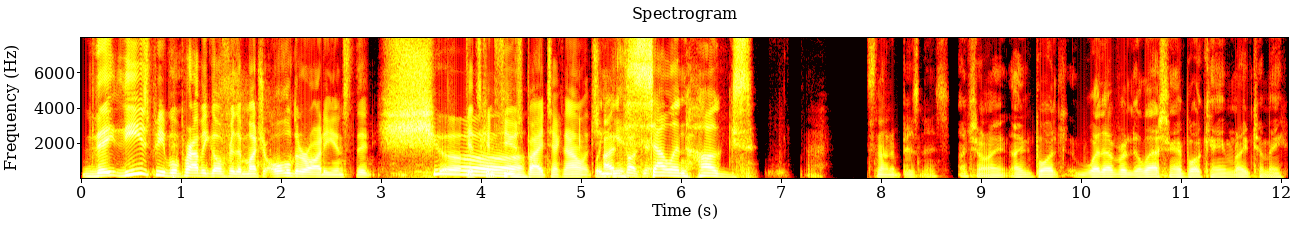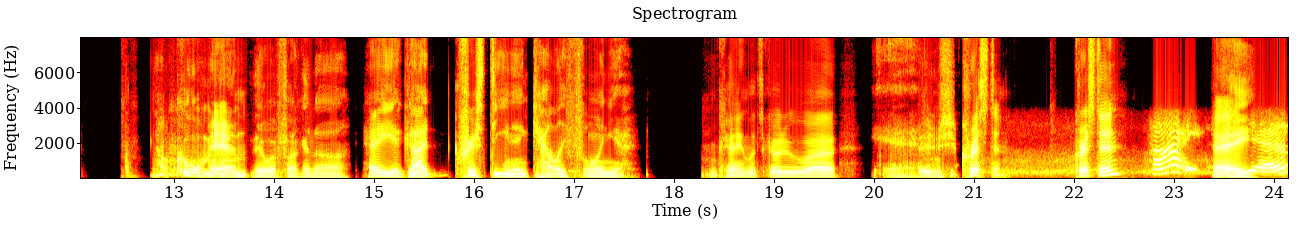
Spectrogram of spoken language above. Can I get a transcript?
They these people probably go for the much older audience that Sure. gets confused by technology. when you're selling hugs. It's not a business. That's all right. I bought whatever. The last thing I bought came right to me. Oh, cool, man. They were fucking. uh Hey, you got Christine in California. Okay, let's go to uh, yeah. Kristen. Kristen. Hi. Hey. Yes.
